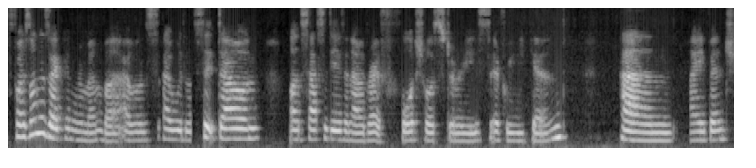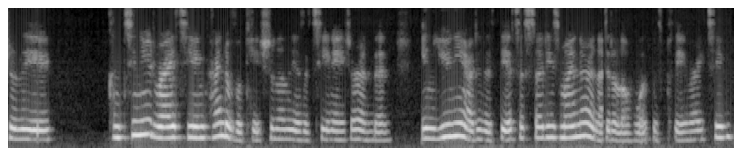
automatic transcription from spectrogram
for as long as I can remember, I was I would sit down on Saturdays and I would write four short stories every weekend. And I eventually continued writing kind of vocationally as a teenager and then in uni I did a theatre studies minor and I did a lot of work with playwriting.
